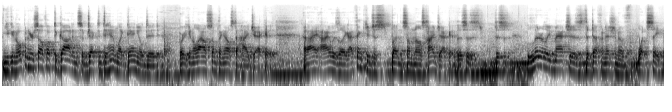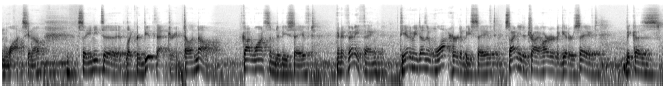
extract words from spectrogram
You can open yourself up to God and subject it to Him like Daniel did, or you can allow something else to hijack it. And I, I was like, I think you're just letting someone else hijack it. This is this is literally matches the definition of what Satan wants, you know. So you need to like rebuke that dream. Tell it no. God wants them to be saved. And if anything, the enemy doesn't want her to be saved, so I need to try harder to get her saved because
